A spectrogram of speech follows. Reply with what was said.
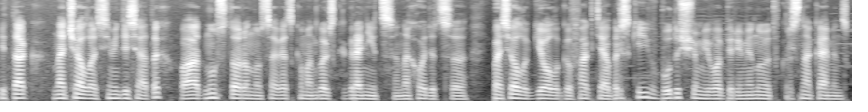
Итак, начало 70-х. По одну сторону советско-монгольской границы находится поселок геологов Октябрьский. В будущем его переименуют в Краснокаменск,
